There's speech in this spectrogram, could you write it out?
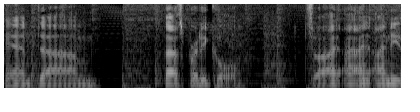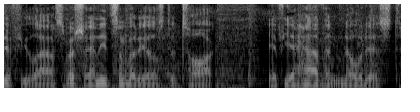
and um, that's pretty cool. So I, I, I need a few laughs, especially I need somebody else to talk. If you haven't noticed,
